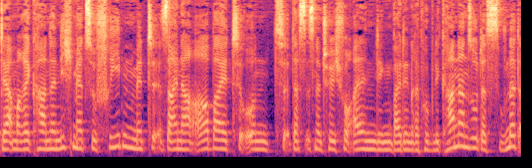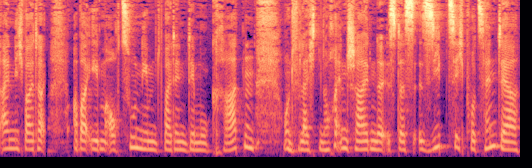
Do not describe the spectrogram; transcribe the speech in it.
der Amerikaner nicht mehr zufrieden mit seiner Arbeit. Und das ist natürlich vor allen Dingen bei den Republikanern so. Das wundert einen nicht weiter, aber eben auch zunehmend bei den Demokraten. Und vielleicht noch entscheidender ist, dass 70 Prozent der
